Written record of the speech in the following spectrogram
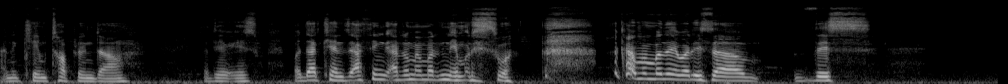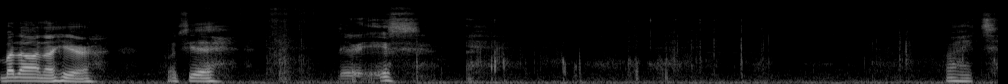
and it came toppling down. So there is. But that can, I think, I don't remember the name of this one. I can't remember the name of this, um, this banana here. But yeah, there it is. Right.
